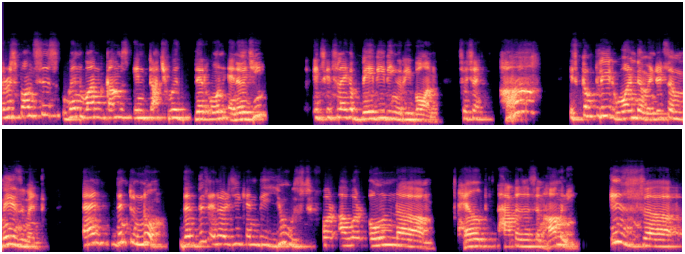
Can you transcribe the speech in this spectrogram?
responses when one comes in touch with their own energy, it's it's like a baby being reborn. So it's like, huh? It's complete wonderment. It's amazement. And then to know that this energy can be used for our own um, health, happiness, and harmony is uh,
